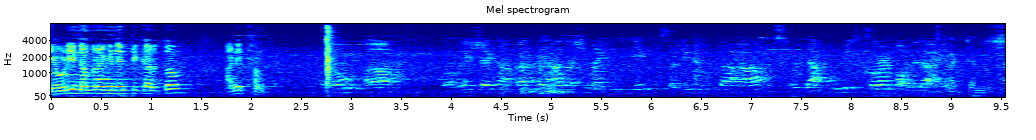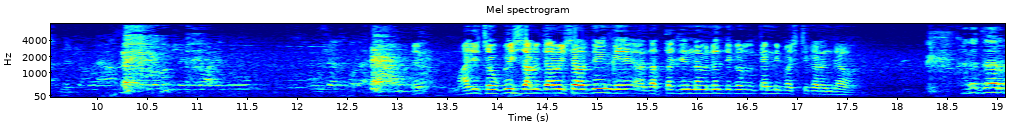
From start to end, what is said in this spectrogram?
एवढी नम्र विनंती करतो आणि थांबतो यापूर्वीच माझी चौकशी चालू त्या विषयावरती. मी दत्ताजींना विनंती करतो त्यांनी स्पष्टीकरण द्यावं. खरं तर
